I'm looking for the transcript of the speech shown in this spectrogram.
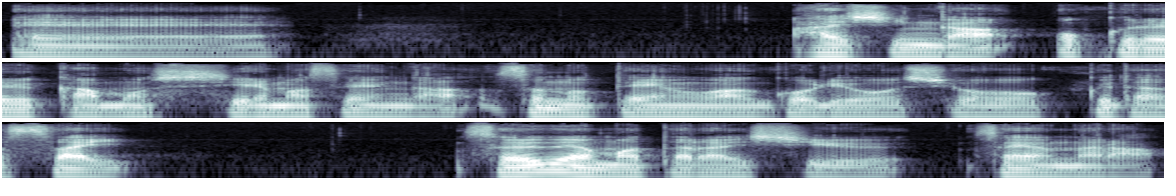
えー、配信が遅れるかもしれませんがその点はご了承ください。それではまた来週さようなら。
